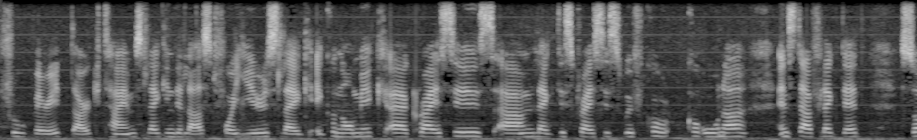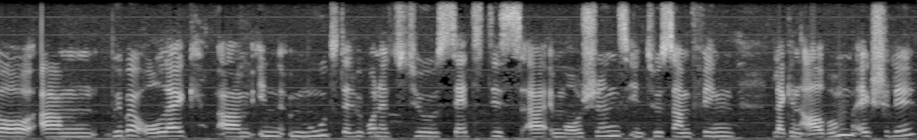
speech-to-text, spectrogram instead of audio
through very dark times, like in the last four years, like economic uh, crisis, um, like this crisis with co- Corona and stuff like that. So um, we were all like um, in a mood that we wanted to set these uh, emotions into something like an album actually.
